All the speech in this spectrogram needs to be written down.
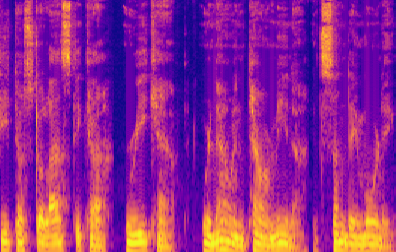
Gita Scolastica recap. We're now in Taormina. It's Sunday morning.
